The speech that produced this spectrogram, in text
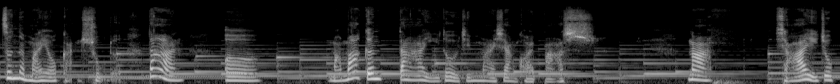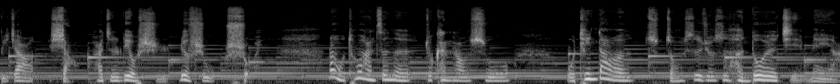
真的蛮有感触的。当然，呃，妈妈跟大阿姨都已经迈向快八十，那小阿姨就比较小，她就是六十六十五岁。那我突然真的就看到说，我听到总是就是很多的姐妹啊。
